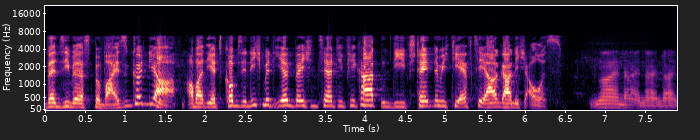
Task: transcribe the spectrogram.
Wenn Sie mir das beweisen können, ja. Aber jetzt kommen Sie nicht mit irgendwelchen Zertifikaten. Die stellt nämlich die FCA gar nicht aus. Nein, nein, nein, nein.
